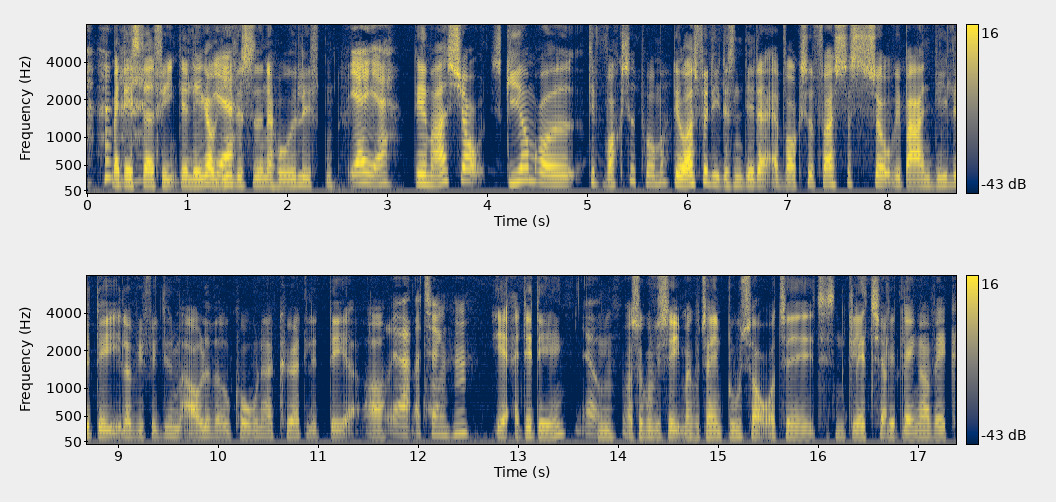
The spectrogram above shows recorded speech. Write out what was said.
Men det er stadig fint. Det ligger jo Ja. lige ved siden af hovedliften. ja, ja. Det er meget sjovt. Skiområdet, det voksede på mig. Det er også fordi, det er sådan det, der er vokset. Først så så vi bare en lille del, og vi fik ligesom afleveret Ukona og kørt lidt der. Og Ja, og tænkte, hmm, ja, er det det, ikke? jo. Mm. Og så kunne vi se, at man kunne tage en bus over til, til sådan en gletsjer lidt længere væk,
